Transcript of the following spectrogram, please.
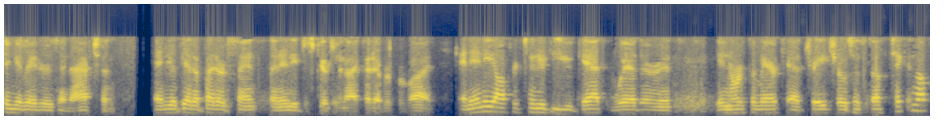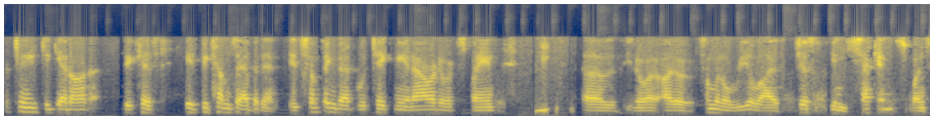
simulators in action and you'll get a better sense than any description I could ever provide. And any opportunity you get, whether it's in North America at trade shows and stuff, take an opportunity to get on it because it becomes evident. It's something that would take me an hour to explain. Uh, you know, uh, someone will realize just in seconds once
